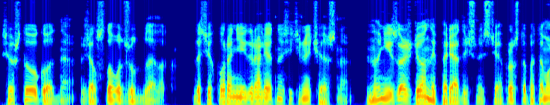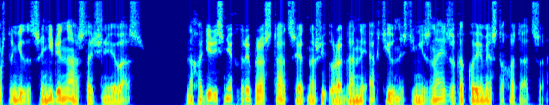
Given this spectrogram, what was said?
Все что угодно, взял слово Джуд Блэллок. До сих пор они играли относительно честно, но не из врожденной порядочности, а просто потому, что недооценили нас, точнее вас. Находились в некоторой прострации от нашей ураганной активности, не зная, за какое место хвататься.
